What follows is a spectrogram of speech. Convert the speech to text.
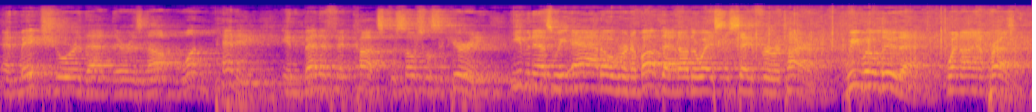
and make sure that there is not one penny in benefit cuts to Social Security, even as we add over and above that other ways to save for retirement. We will do that when I am president.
